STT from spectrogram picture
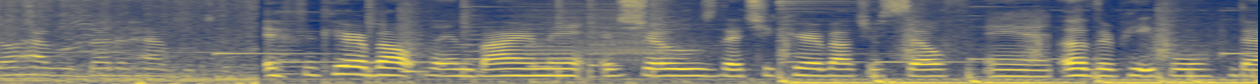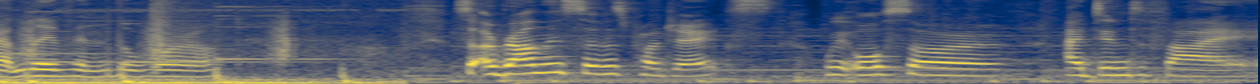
they'll have a better habitat. If you care about the environment, it shows that you care about yourself and other people that live in the world. So around these service projects, we also identify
